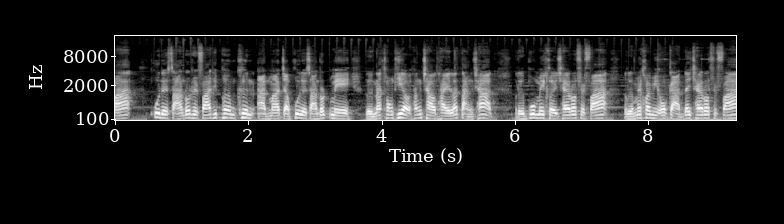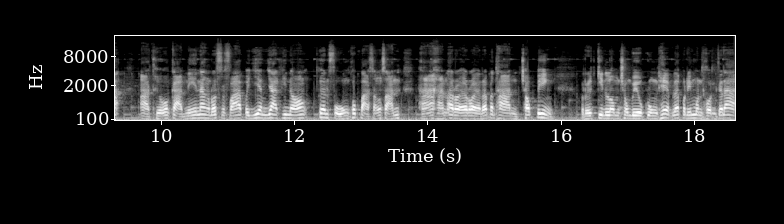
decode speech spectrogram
ฟ้า ผู้โดยสารรถไฟฟ้าที่เพิ่มขึ้น อาจมาจากผู้โดยสารรถเมล์หรือนักท่องเที่ยวทั้งชาวไทยและต่างชาติ หรือผู้ไม่เคยใช้รถไฟฟ้า หรือไม่ค่อยมีโอกาสได้ใช้รถไฟฟ้า อาจถือโอกาสนี้นั่งรถไฟฟ้าไปเยี่ยมญาติพี่น้อง เพื่อนฝูงพบปะสังสรรค์หาอาหารอร่อยๆรับประทานช้อปปิ้งหรือกินลมชมวิวกรุงเทพและปริมณฑลก็ได้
